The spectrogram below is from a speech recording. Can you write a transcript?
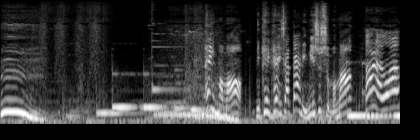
嗯，嘿，毛毛，你可以看一下蛋里面是什么吗？当然了，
